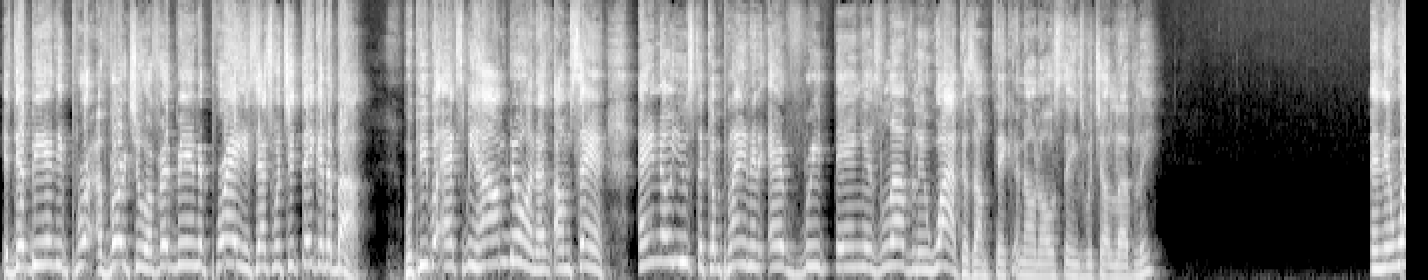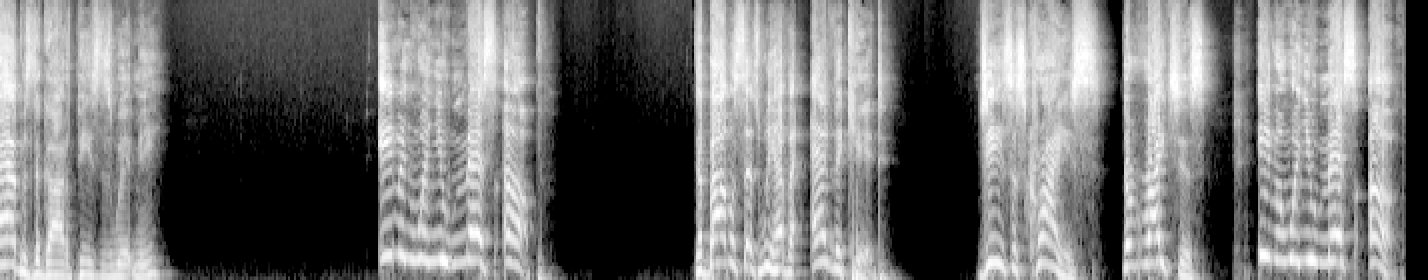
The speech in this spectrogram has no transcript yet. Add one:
If there be any pr- virtue, if there be any praise, that's what you're thinking about. When people ask me how I'm doing, I'm saying, ain't no use to complaining. Everything is lovely. Why? Because I'm thinking on those things which are lovely. And then what happens? The God of peace is with me. Even when you mess up, the Bible says we have an advocate, Jesus Christ, the righteous. Even when you mess up,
